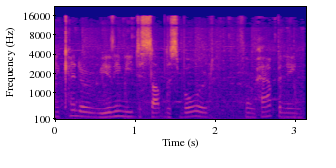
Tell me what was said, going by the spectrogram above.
I kind of really need to stop this board from happening.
